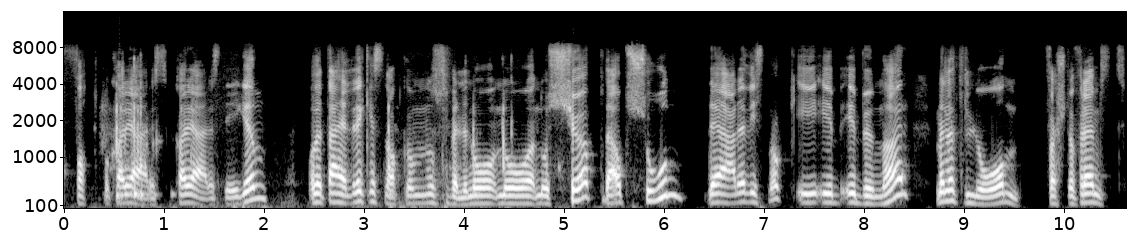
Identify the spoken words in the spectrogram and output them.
fatt på karrieres, karrierestigen. Og dette er heller ikke snakk om noe, noe, noe kjøp, det er opsjon. Det er det visstnok i, i, i bunnen her, men et lån først og fremst.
